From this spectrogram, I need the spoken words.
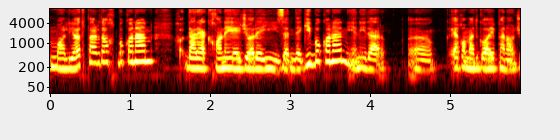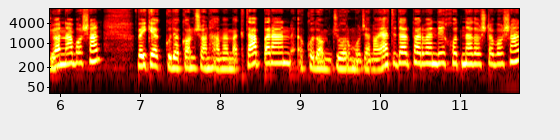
مالیات پرداخت بکنن در یک خانه اجاره ای زندگی بکنن یعنی در اقامتگاه پناهجویان نباشن و ای که کودکانشان همه مکتب برن کدام جرم و جنایتی در پرونده خود نداشته باشن.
